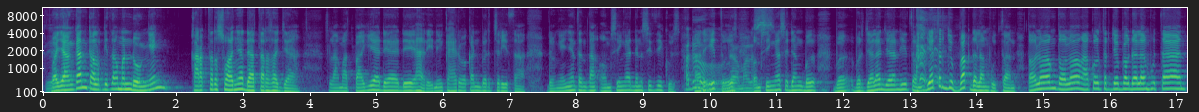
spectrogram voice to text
Iya. Bayangkan kalau kita mendongeng karakter suaranya datar saja. Selamat pagi adik-adik, hari ini Kak Heru akan bercerita Dongengnya tentang Om Singa dan si tikus Aduh, Hari itu. Om Singa sedang be- be- berjalan-jalan di hutan Dia terjebak dalam hutan Tolong, tolong, aku terjebak dalam hutan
